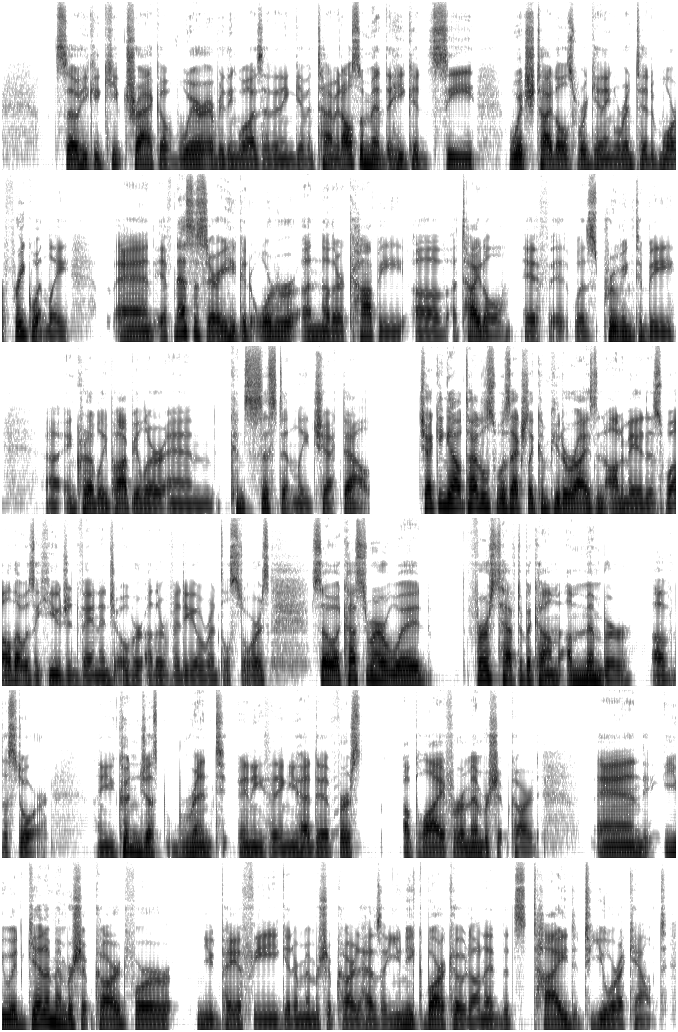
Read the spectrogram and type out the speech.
So, he could keep track of where everything was at any given time. It also meant that he could see which titles were getting rented more frequently. And if necessary, he could order another copy of a title if it was proving to be uh, incredibly popular and consistently checked out. Checking out titles was actually computerized and automated as well. That was a huge advantage over other video rental stores. So a customer would first have to become a member of the store. You couldn't just rent anything, you had to first apply for a membership card. And you would get a membership card for, you'd pay a fee, get a membership card that has a unique barcode on it that's tied to your account.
